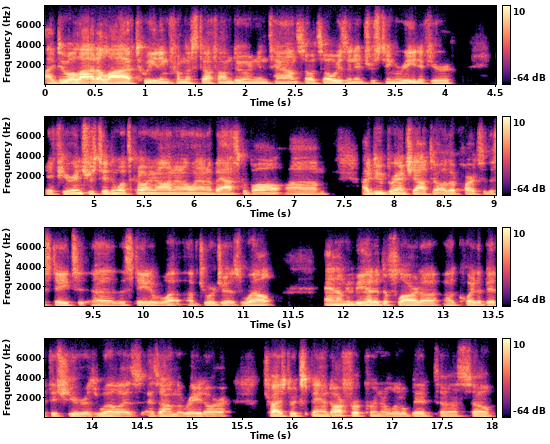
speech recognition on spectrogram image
I do a lot of live tweeting from the stuff I'm doing in town, so it's always an interesting read if you're if you're interested in what's going on in Atlanta basketball. Um, I do branch out to other parts of the state, uh, the state of, of Georgia as well, and I'm going to be headed to Florida uh, quite a bit this year as well as as on the radar tries to expand our footprint a little bit. Uh, so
